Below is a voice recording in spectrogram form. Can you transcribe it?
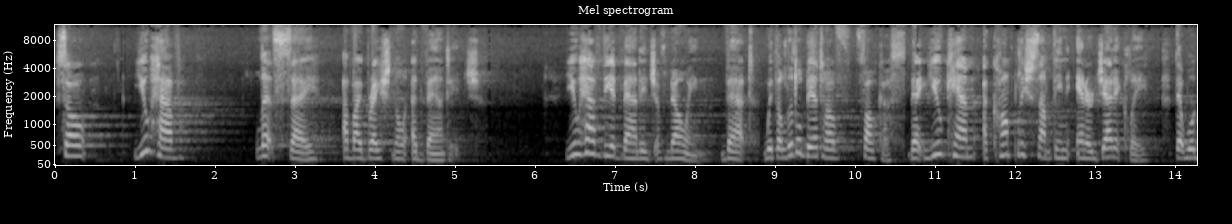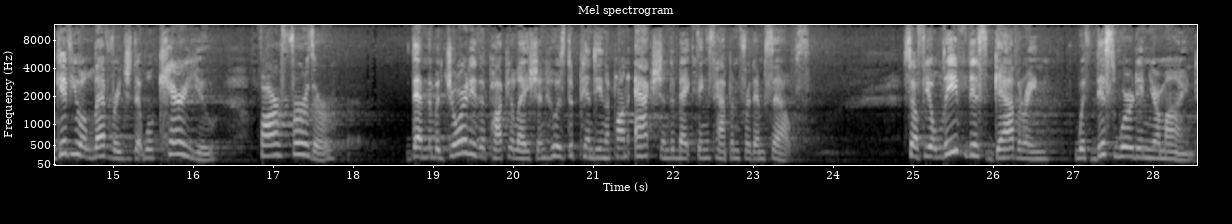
So you have let's say a vibrational advantage. You have the advantage of knowing that with a little bit of focus that you can accomplish something energetically that will give you a leverage that will carry you far further than the majority of the population who is depending upon action to make things happen for themselves. So if you'll leave this gathering with this word in your mind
